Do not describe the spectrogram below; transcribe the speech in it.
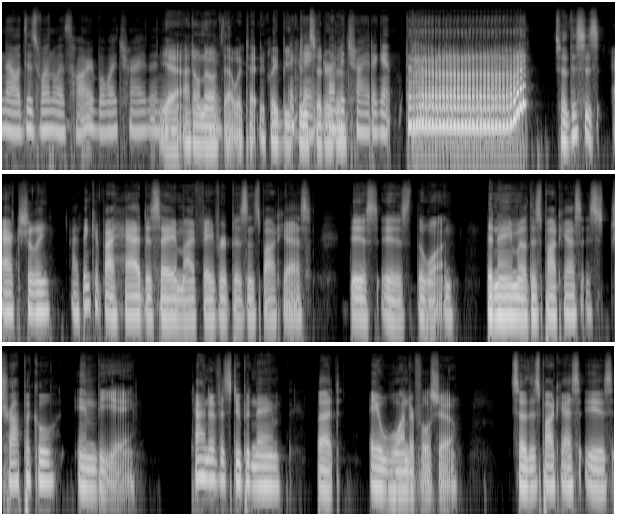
No, this one was horrible. I tried and Yeah, I don't know if that would technically be okay, considered. let me try it again. So this is actually, I think if I had to say my favorite business podcast, this is the one. The name of this podcast is Tropical MBA. Kind of a stupid name, but a wonderful show. So this podcast is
